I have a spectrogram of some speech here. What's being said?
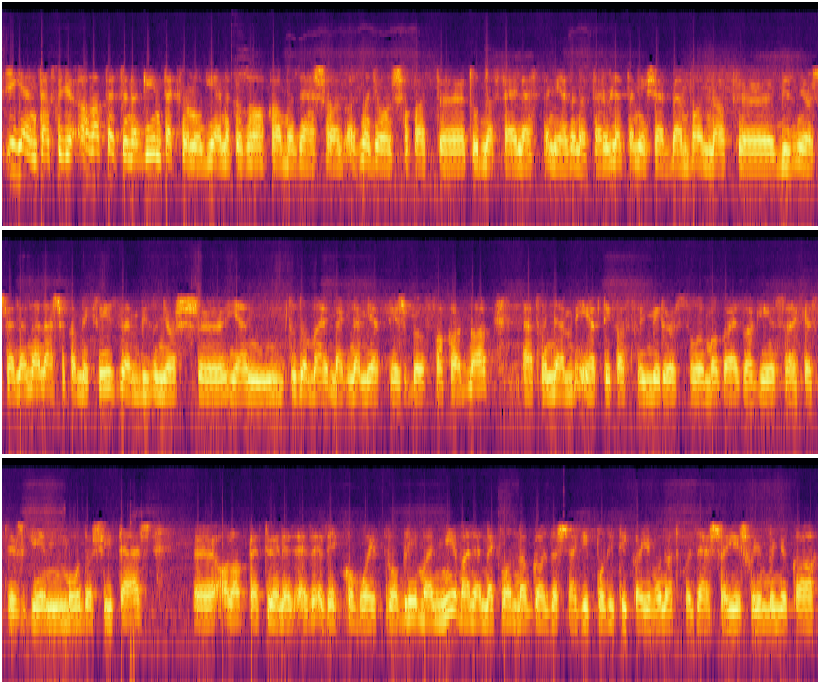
igen, tehát hogy alapvetően a géntechnológiának az alkalmazása az, az nagyon sokat tudna fejleszteni ezen a területen, és ebben vannak bizonyos ellenállások, amik részben bizonyos ilyen tudomány meg nem értésből fakadnak, tehát hogy nem értik azt, hogy miről szól maga ez a génszerkesztés, génmódosítás, alapvetően ez, ez, ez egy komoly probléma. Nyilván ennek vannak gazdasági, politikai vonatkozásai is, hogy mondjuk a,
